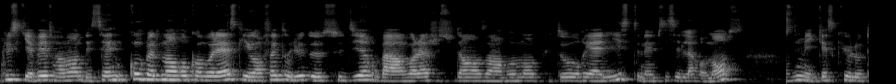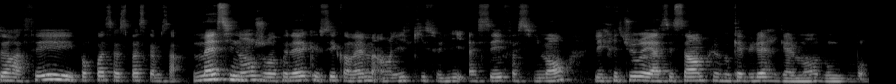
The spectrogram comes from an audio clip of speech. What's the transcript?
Plus, qu'il y avait vraiment des scènes complètement rocambolesques, et en fait, au lieu de se dire, bah voilà, je suis dans un roman plutôt réaliste, même si c'est de la romance, se dit mais qu'est-ce que l'auteur a fait et pourquoi ça se passe comme ça? Mais sinon, je reconnais que c'est quand même un livre qui se lit assez facilement. L'écriture est assez simple, le vocabulaire également, donc bon.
